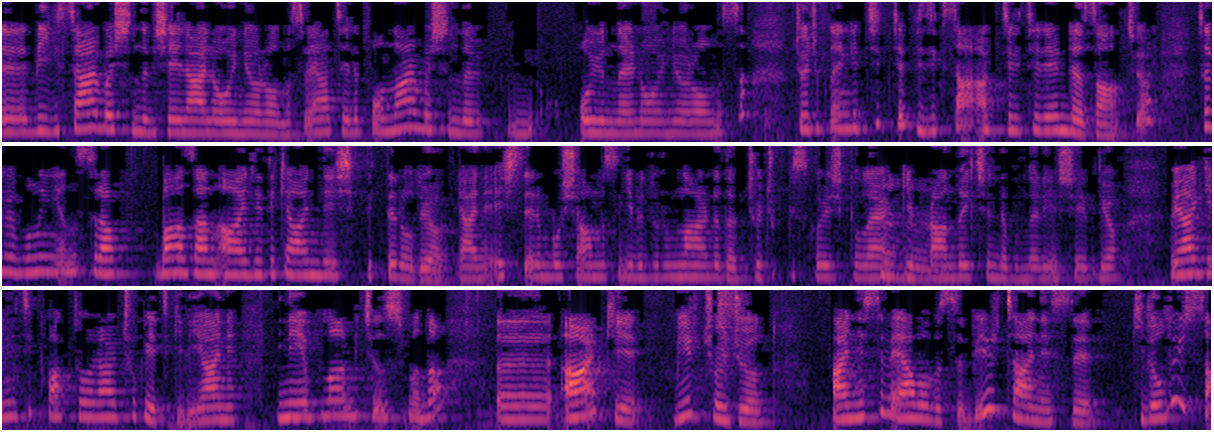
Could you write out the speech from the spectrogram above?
e, bilgisayar başında bir şeylerle oynuyor olması veya telefonlar başında oyunlarını oynuyor olması çocukların gittikçe fiziksel aktivitelerini de azaltıyor. Tabii bunun yanı sıra bazen ailedeki aynı değişiklikler oluyor. Yani eşlerin boşanması gibi durumlarda da çocuk psikolojik olarak yıprandığı için de bunları yaşayabiliyor. Veya genetik faktörler çok etkili. Yani yine yapılan bir çalışmada e, eğer ki bir çocuğun annesi veya babası bir tanesi kiloluysa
